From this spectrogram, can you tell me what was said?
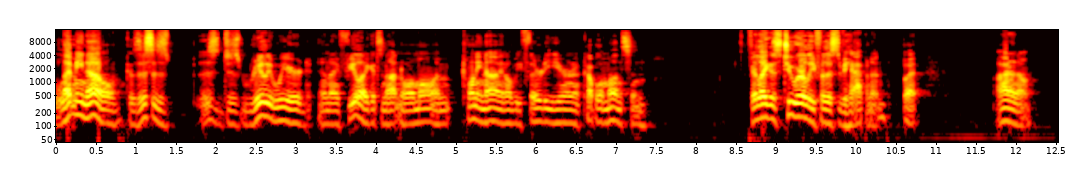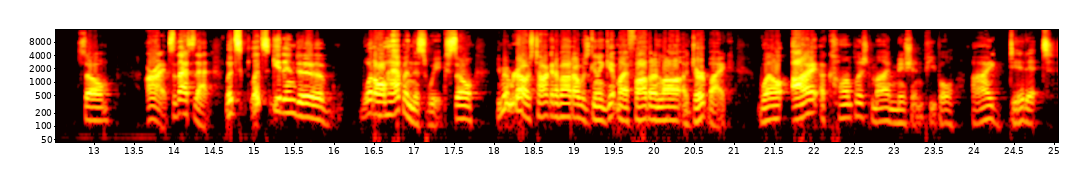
let me know because this is this is just really weird and I feel like it's not normal. I'm 29, I'll be 30 here in a couple of months and I feel like it's too early for this to be happening, but I don't know. So all right, so that's that. Let's let's get into what all happened this week. So you remember I was talking about I was going to get my father-in-law a dirt bike. Well, I accomplished my mission, people. I did it,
